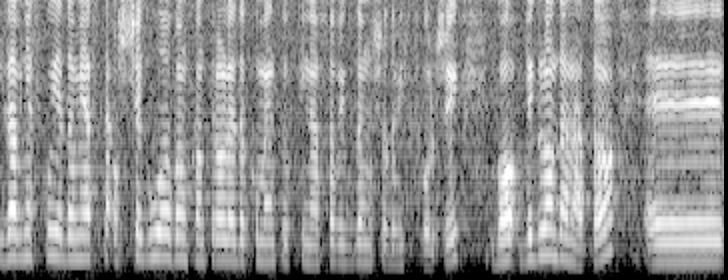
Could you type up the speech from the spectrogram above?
i zawnioskuję do miasta o szczegółową kontrolę dokumentów finansowych w Domu Środowisk Twórczych, bo wygląda na to, yy,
